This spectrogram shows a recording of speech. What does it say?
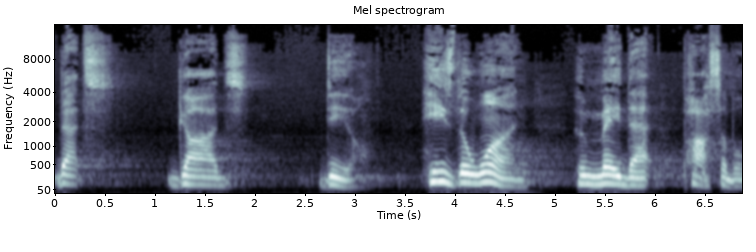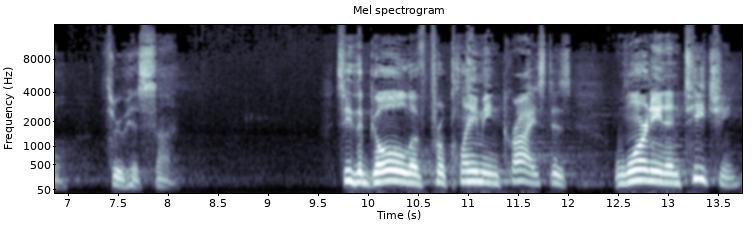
That's God's deal. He's the one who made that possible through his son. See, the goal of proclaiming Christ is warning and teaching.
